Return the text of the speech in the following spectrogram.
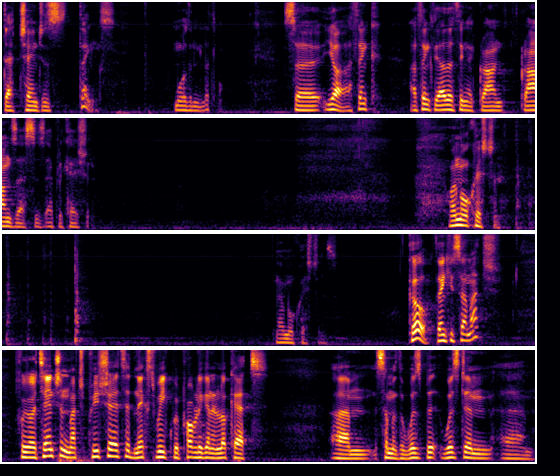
That changes things more than a little. So yeah, I think I think the other thing that ground, grounds us is application. One more question. No more questions. Cool. Thank you so much for your attention. Much appreciated. Next week, we're probably going to look at um, some of the wisb- wisdom um,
